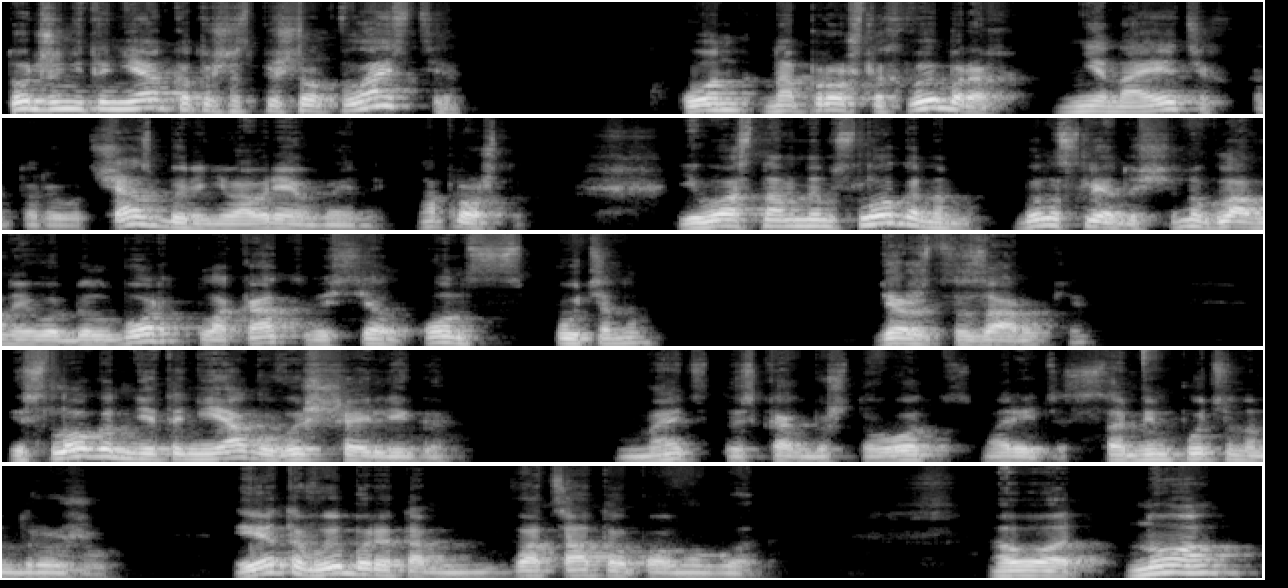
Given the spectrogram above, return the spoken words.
Тот же Нетаньяху, который сейчас пришел к власти, он на прошлых выборах, не на этих, которые вот сейчас были, не во время войны, на прошлых, его основным слоганом было следующее. Ну, главный его билборд, плакат висел «Он с Путиным», держатся за руки. И слоган Нетаньягу «Высшая лига». Понимаете? То есть как бы, что вот, смотрите, с самим Путиным дружу. И это выборы там 20-го, по-моему, года. Вот. Но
